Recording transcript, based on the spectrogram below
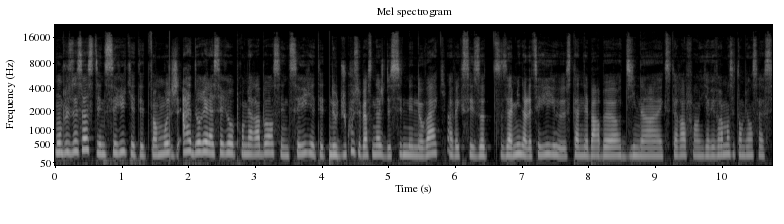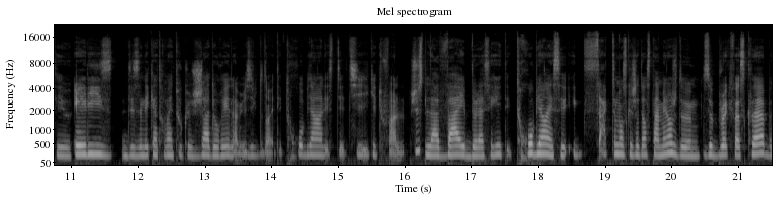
bon, en plus de ça, c'était une série qui était. Enfin, moi j'ai adoré la série au premier abord, c'est une série qui était. Donc, du coup, ce personnage de Sidney Novak, avec ses autres amis dans la série, euh, Stanley Barber, Dina, etc. Enfin, il y avait vraiment cette ambiance assez euh, Elise des années 80 et tout que j'adorais. La musique dedans était trop bien, l'esthétique et tout. Enfin, juste la vibe de la série était trop bien et c'est exactement ce que j'adore. C'est un mélange de The Breakfast Club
